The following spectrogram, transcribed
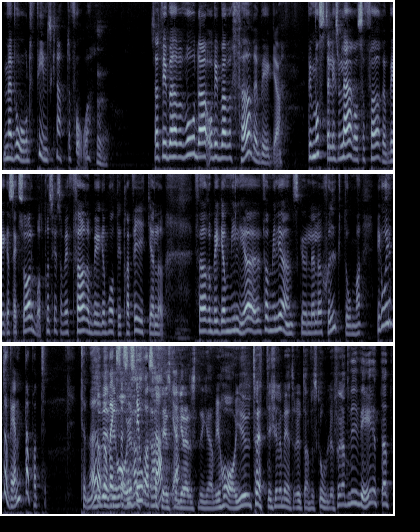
Men vård finns knappt att få. Mm. Så att vi behöver vårda och vi behöver förebygga. Vi måste liksom lära oss att förebygga sexualbrott, precis som vi förebygger brott i trafik eller förebygga miljö, för miljöns skull eller sjukdomar. Vi går ju inte och väntar på att tumörer alltså växer sig stora och starka. Vi har ju 30 kilometer utanför skolor för att vi vet att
